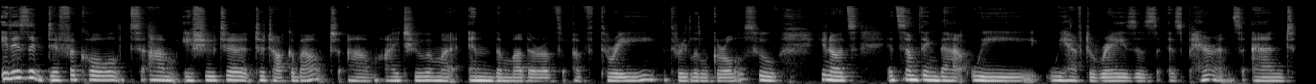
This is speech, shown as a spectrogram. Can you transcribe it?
it is a difficult um, issue to to talk about. Um, I too am, a, am the mother of of three three little girls who, you know, it's it's something that we we have to raise as as parents, and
